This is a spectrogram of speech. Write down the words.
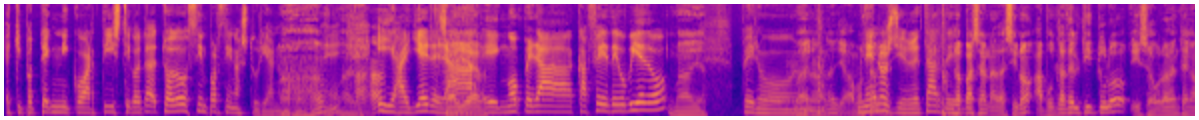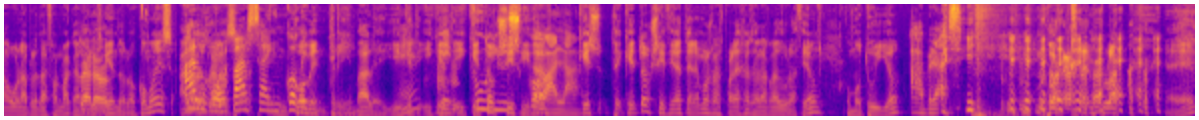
equipo técnico, artístico, todo 100% asturiano. Ajá, vale. Ajá. Y ayer era ayer. en Ópera Café de Oviedo, Vaya. Pero Bueno, no, llegamos nenos tarde. llegué tarde. No pasa nada, si no, apuntad el título y seguramente en alguna plataforma acabaréis Claro. viéndolo. ¿Cómo es? Algo pasa en Coventry. Vale. ¿Y, ¿Eh? qué, y qué- De y qué Furious toxicidad? ¿qué, toxicidad tenemos las parejas de larga duración? Como tú y yo. Habrá, sí, Por ejemplo. ¿Eh?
